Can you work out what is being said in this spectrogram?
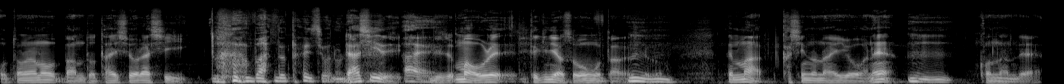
う大人のバンド大賞らしい。バンド大賞の、ね、らしいで,、はい、でまあ俺的にはそう思ったんですけど、うんうん、でまあ歌詞の内容はね、うんうん、こんなんで。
